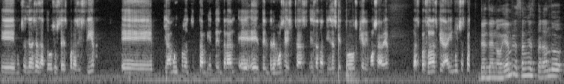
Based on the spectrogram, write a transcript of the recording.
eh, muchas gracias a todos ustedes por asistir. Eh, ya muy pronto también tendrán, eh, tendremos estas, esas noticias que todos queremos saber. Las personas que hay muchas personas. Desde noviembre están esperando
